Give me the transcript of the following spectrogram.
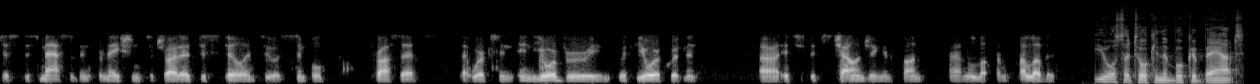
just this massive information to try to distill into a simple process that works in, in your brewery with your equipment. Uh, it's it's challenging and fun. I, lo- I love it. You also talk in the book about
